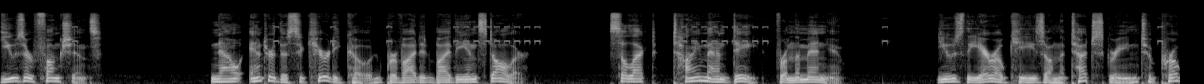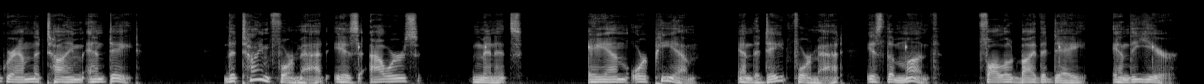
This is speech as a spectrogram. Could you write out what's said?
User Functions. Now enter the security code provided by the installer. Select Time and Date from the menu. Use the arrow keys on the touchscreen to program the time and date. The time format is hours, minutes, AM or PM, and the date format is the month, followed by the day and the year.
